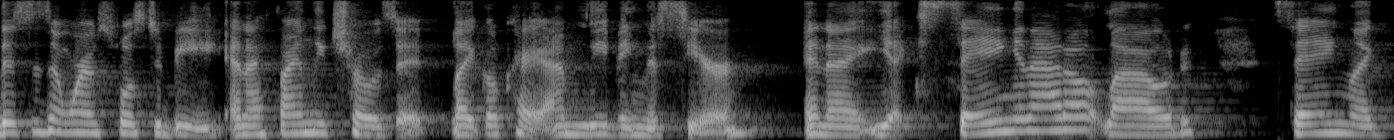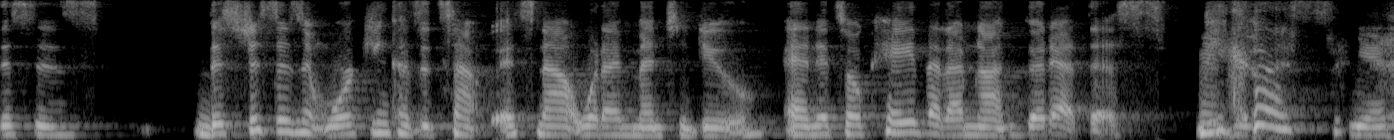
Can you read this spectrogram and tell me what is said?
this isn't where I'm supposed to be. And I finally chose it. Like, okay, I'm leaving this year. And I yeah, saying that out loud, saying like this is this just isn't working because it's not it's not what I'm meant to do. And it's okay that I'm not good at this mm-hmm. because yes.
